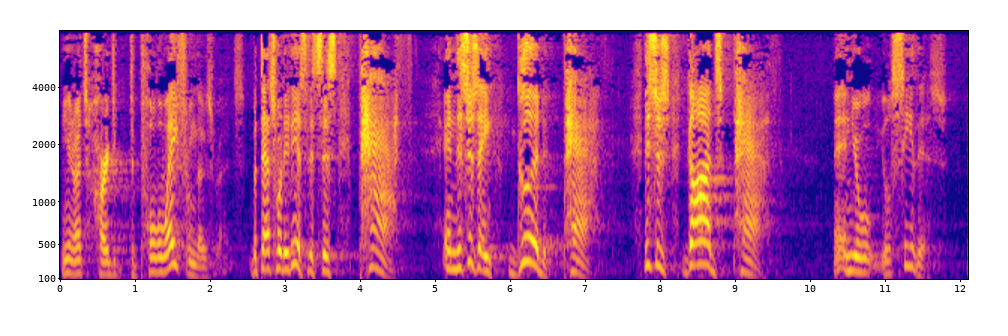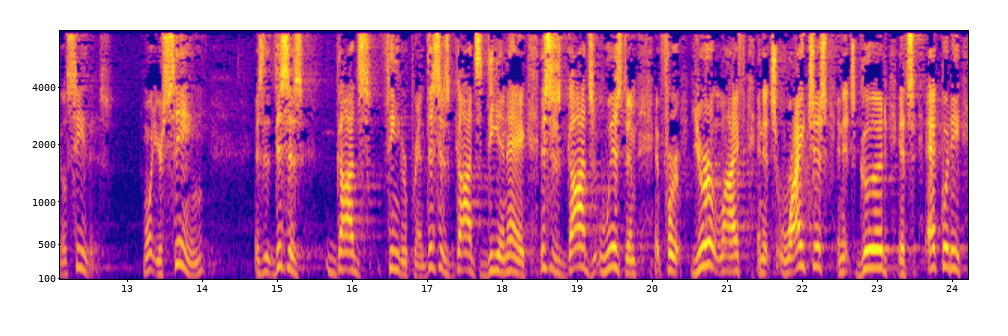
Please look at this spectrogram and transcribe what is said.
you know, it's hard to, to pull away from those ruts. But that's what it is. It's this path. And this is a good path. This is God's path. And you'll, you'll see this. You'll see this. What you're seeing is that this is God's fingerprint. This is God's DNA. This is God's wisdom for your life and it's righteous and it's good, it's equity,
